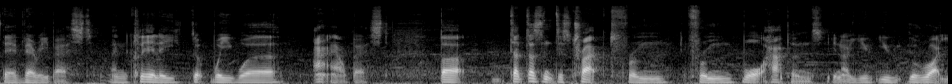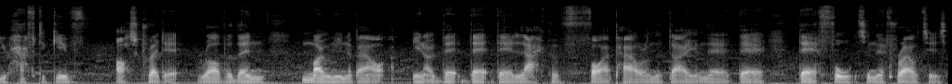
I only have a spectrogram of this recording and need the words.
their very best, and clearly that we were at our best. But that doesn't distract from from what happens. You know, you, you you're right. You have to give us credit rather than moaning about you know their their, their lack of firepower on the day and their their their faults and their frailties.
